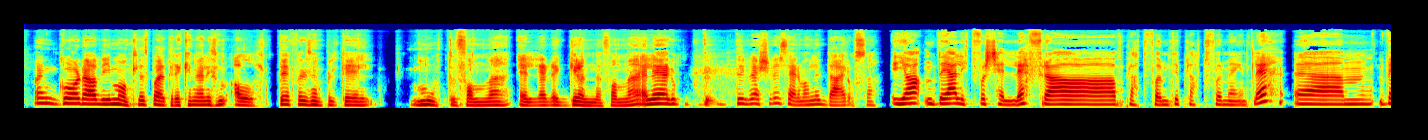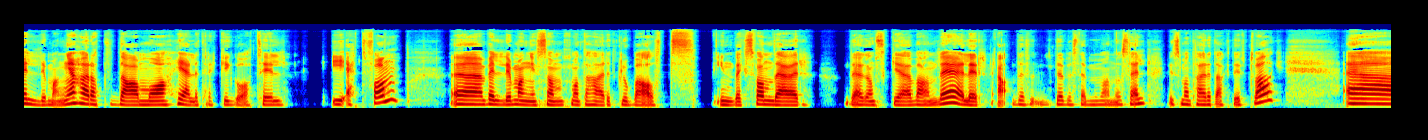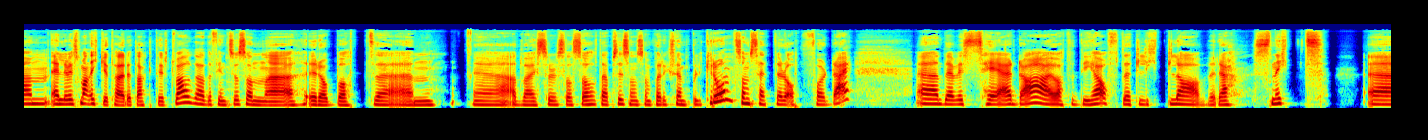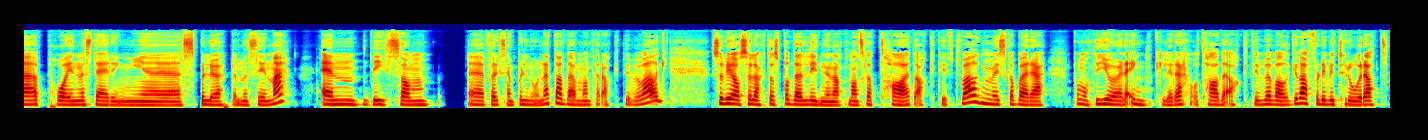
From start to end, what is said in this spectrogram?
Men går da de månedlige sparetrekkene liksom alltid f.eks. til motefondet eller det grønne fondet, eller diversifiserer man litt der også? Ja, det er litt forskjellig fra plattform til plattform, egentlig. Um, veldig mange har at da må hele trekket gå til i ett fond. Uh, veldig mange som på en måte har et globalt indeksfond, det er, det er ganske vanlig. Eller ja, det, det, bestemmer man jo selv hvis man tar et aktivt valg. Um, eller hvis man ikke tar et aktivt valg, da. Det fins jo sånne robot um, uh, advisors også, holdt jeg på å si, sånn som for eksempel Kron, som setter det opp for deg. Det vi ser da, er jo at de har ofte et litt lavere snitt på investeringsbeløpene sine enn de som f.eks. Nordnett, da, der man tar aktive valg. Så vi har også lagt oss på den linjen at man skal ta et aktivt valg, men vi skal bare på en måte gjøre det enklere å ta det aktive valget, da, fordi vi tror at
